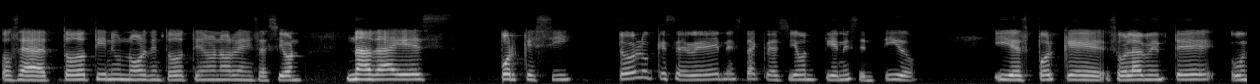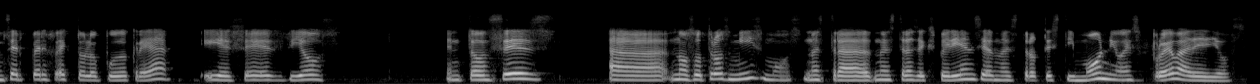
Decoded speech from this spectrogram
o sea, todo tiene un orden, todo tiene una organización, nada es porque sí. Todo lo que se ve en esta creación tiene sentido y es porque solamente un ser perfecto lo pudo crear y ese es Dios. Entonces, uh, nosotros mismos, nuestras nuestras experiencias, nuestro testimonio es prueba de Dios.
